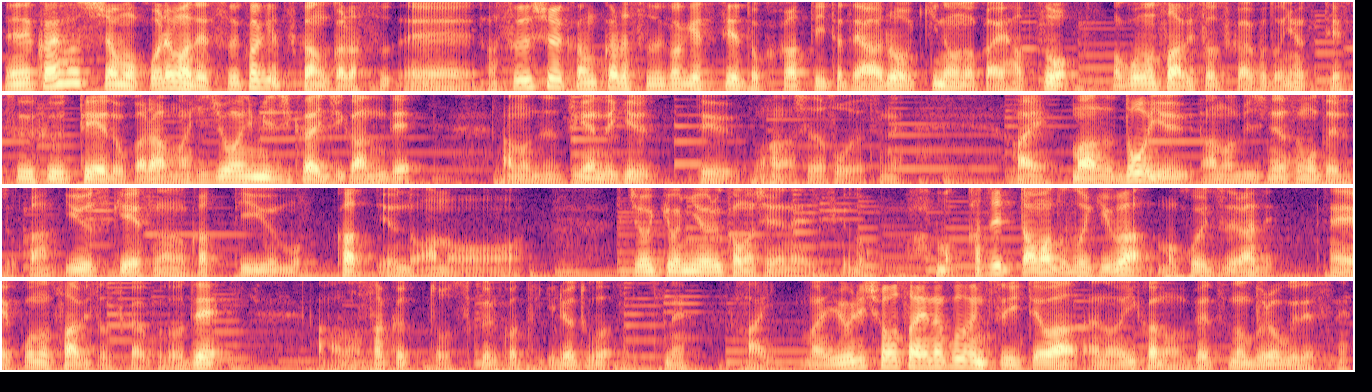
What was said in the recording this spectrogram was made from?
え、開発者もこれまで数ヶ月間から数,、えー、数週間から数ヶ月程度かかっていたであろう機能の開発を、まあ、このサービスを使うことによって数分程度から、まあ、非常に短い時間であの実現できるというお話だそうですね。はいまずどういうあのビジネスモデルとかユースケースなのかっていうかっていうのを、あの状況によるかもしれないですけど、まあ、カチッと余ったときは、まあ、こいつらで、えー、このサービスを使うことで、あのサクッと作ることができるということですね。はいまあ、より詳細なことについては、あの以下の別のブログですね。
